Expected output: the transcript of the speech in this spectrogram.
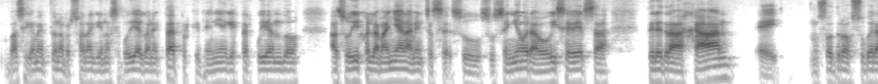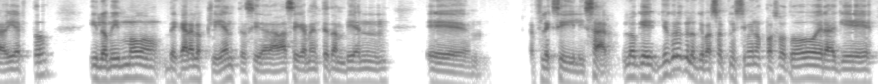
básicamente una persona que no se podía conectar porque tenía que estar cuidando a su hijo en la mañana mientras su, señora o viceversa teletrabajaban, nosotros súper abiertos, y lo mismo de cara a los clientes, y básicamente también... Eh, flexibilizar. Lo que yo creo que lo que pasó al principio nos pasó todo era que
